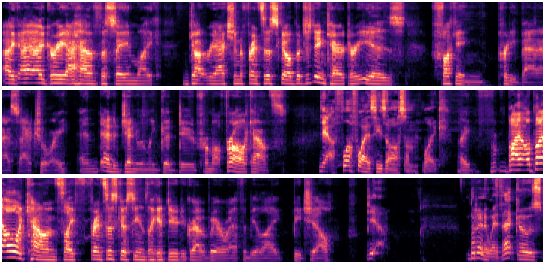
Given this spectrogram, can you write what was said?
I, I, agree. I have the same like gut reaction to Francisco, but just in character, he is fucking pretty badass actually, and and a genuinely good dude from all- for all accounts. Yeah, fluff wise, he's awesome. Like, Like by by all accounts, like Francisco seems like a dude to grab a beer with and be like, be chill. yeah. But anyway, that goes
